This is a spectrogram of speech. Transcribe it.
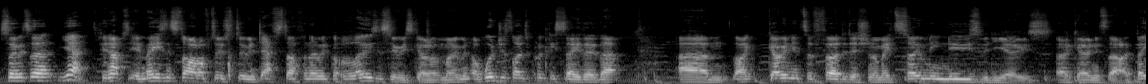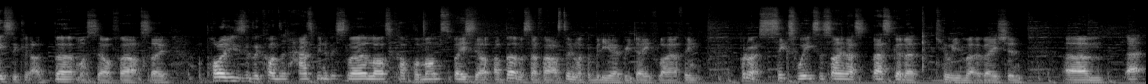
So it's a yeah, it's been absolutely amazing. Start off just doing death stuff, and then we've got loads of series going on at the moment. I would just like to quickly say though that um, like going into third edition, I made so many news videos uh, going into that. I basically I burnt myself out. So apologies if the content has been a bit slow the last couple of months. Basically, I, I burnt myself out. I was doing like a video every day for like I think probably about six weeks or something. That's that's gonna kill your motivation. Um, uh,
